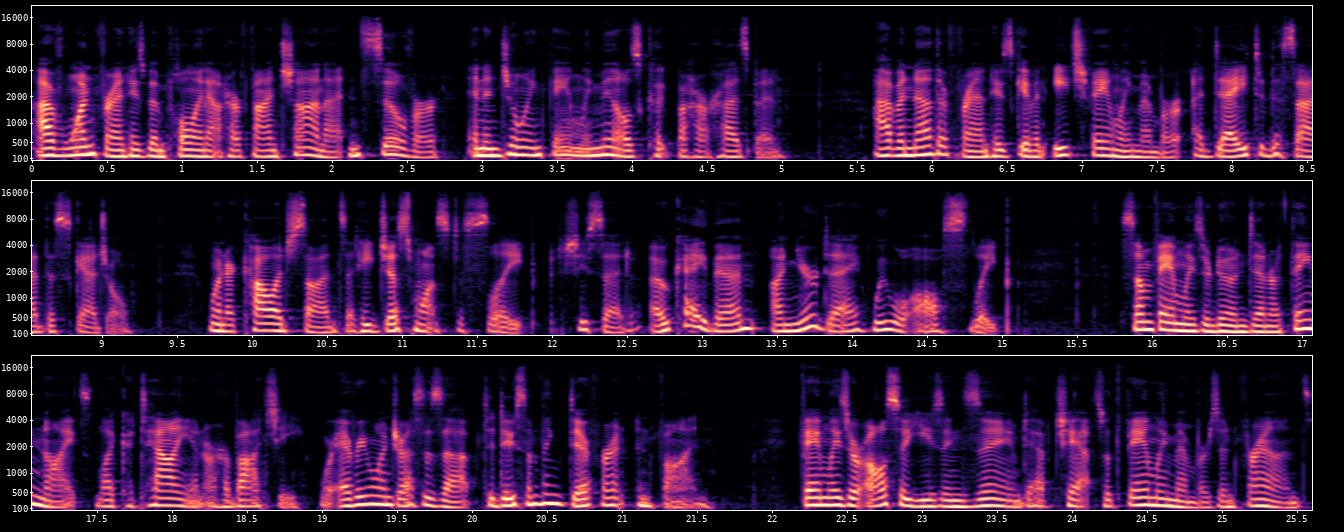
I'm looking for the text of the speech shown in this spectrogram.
I have one friend who's been pulling out her fine china and silver and enjoying family meals cooked by her husband. I have another friend who's given each family member a day to decide the schedule. When her college son said he just wants to sleep, she said, Okay, then, on your day, we will all sleep. Some families are doing dinner theme nights like Italian or hibachi, where everyone dresses up to do something different and fun. Families are also using Zoom to have chats with family members and friends.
